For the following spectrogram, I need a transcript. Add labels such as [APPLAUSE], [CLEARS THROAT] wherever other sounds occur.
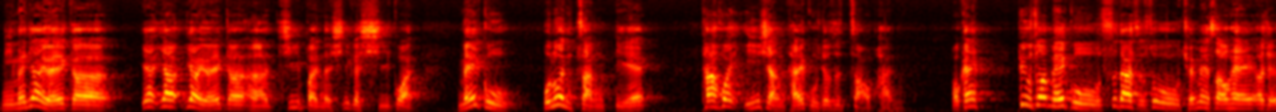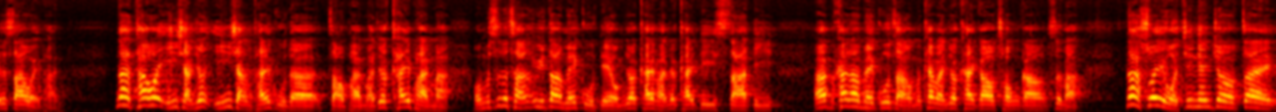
你们要有一个要要要有一个呃基本的一个习惯，美股不论涨跌，它会影响台股就是早盘，OK？譬如说美股四大指数全面收黑，而且是杀尾盘，那它会影响就影响台股的早盘嘛，就开盘嘛。我们是不是常遇到美股跌，我们就开盘就开低杀低？啊，看到美股涨，我们开盘就开高冲高，是吧？那所以，我今天就在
